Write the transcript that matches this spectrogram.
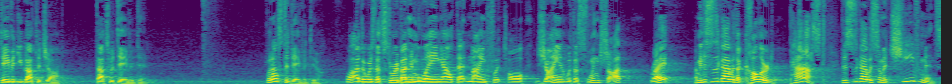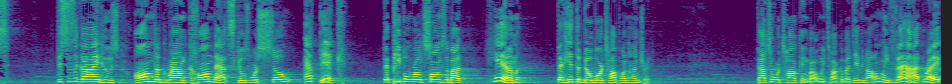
David, you got the job. That's what David did. What else did David do? Well, there was that story about him laying out that nine foot tall giant with a slingshot, right? I mean, this is a guy with a colored past. This is a guy with some achievements. This is a guy whose on the ground combat skills were so epic that people wrote songs about him that hit the Billboard Top 100. That's what we're talking about when we talk about David. Not only that, right?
